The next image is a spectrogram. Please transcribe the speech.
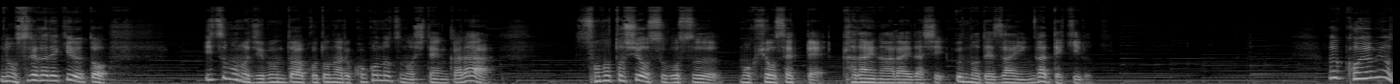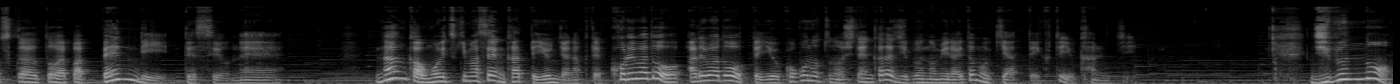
でもそれができるといつもの自分とは異なる9つの視点からその年を過ごす目標設定課題の洗い出し運のデザインができる暦を使うとやっぱ便利ですよね。なんか思いつきませんかって言うんじゃなくてこれはどうあれはどうっていう9つの視点から自分の未来と向き合っていくという感じ。自分の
